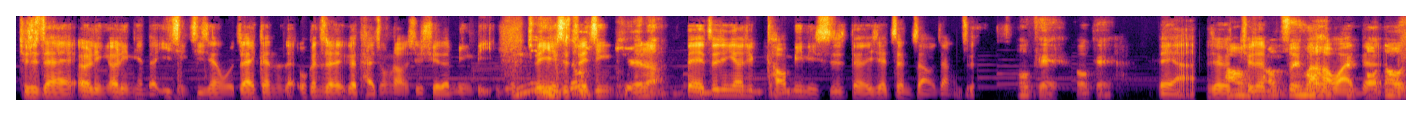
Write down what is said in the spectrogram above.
就是在二零二零年的疫情期间，我在跟我跟着一个台中老师学的命理，所以也是最近学了，对，最近要去考命理师的一些证照，这样子。OK OK，对呀，啊，就觉得蛮好玩的，跑到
